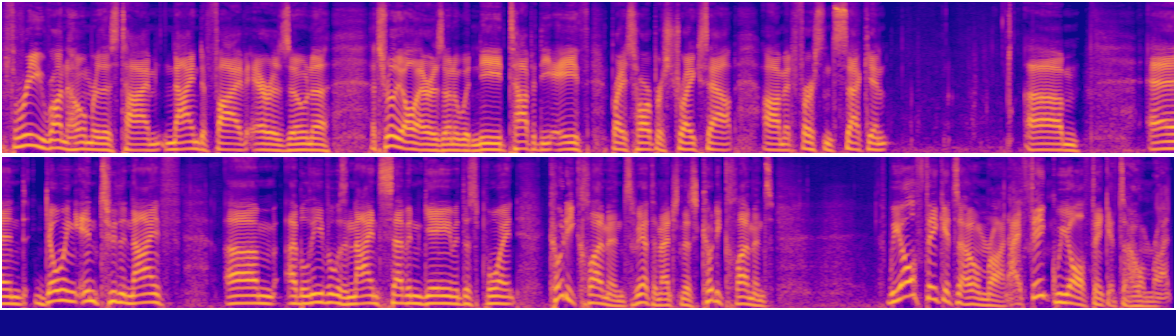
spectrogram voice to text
three run homer this time, nine to five Arizona. That's really all Arizona would need. Top of the eighth, Bryce Harper strikes out um, at first and second. Um, and going into the ninth. Um, I believe it was a 9 7 game at this point. Kody Clemens, we have to mention this. Kody Clemens, we all think it's a home run. I think we all think it's a home run.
